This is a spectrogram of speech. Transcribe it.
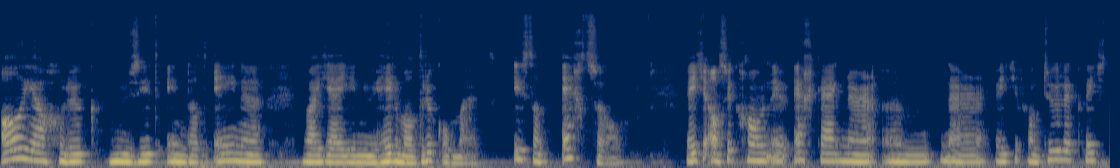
al jouw geluk nu zit in dat ene waar jij je nu helemaal druk om maakt? Is dat echt zo? Weet je, als ik gewoon echt kijk naar, um, naar weet je, van tuurlijk, weet je,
